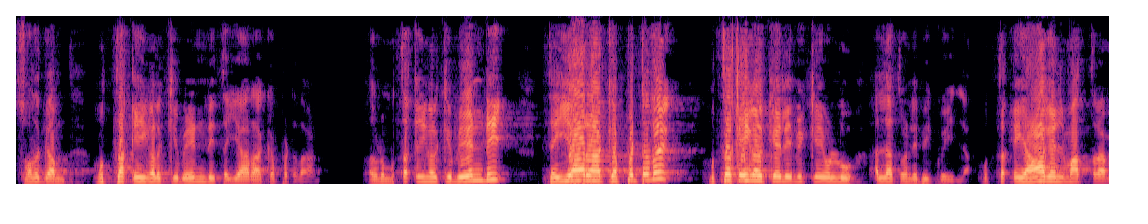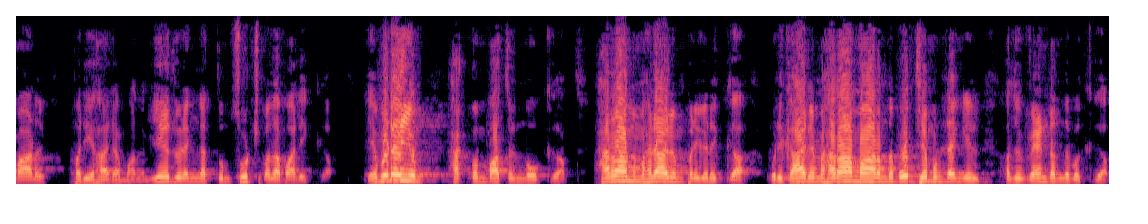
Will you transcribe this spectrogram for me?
സ്വർഗം മുത്തക്കീങ്ങൾക്ക് വേണ്ടി തയ്യാറാക്കപ്പെട്ടതാണ്. അതുകൊണ്ട് മുത്തക്കീങ്ങൾക്ക് വേണ്ടി തയ്യാറാക്കപ്പെട്ടത് മുത്തഖീങ്ങൾക്കേ ലഭിക്കുകയുള്ളൂ അല്ലാത്തവൻ ലഭിക്കുകയില്ല. മുത്തക്കയാകൽ മാത്രമാണ് പരിഹാരമാണ് ഏതു രംഗത്തും സൂക്ഷ്മത പാലിക്കുക. എവിടെയും ഹക്കും ബാത്തിലും നോക്കുക. ഹറാമും ഹലാലും പരിഗണിക്കുക. ഒരു കാര്യം ഹറാമാണെന്ന് ബോധ്യമുണ്ടെങ്കിൽ അത് വേണ്ടെന്ന് വെക്കുക.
